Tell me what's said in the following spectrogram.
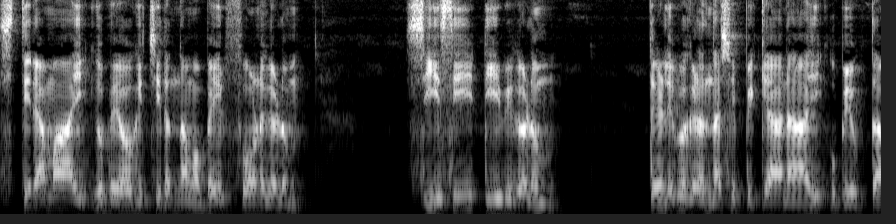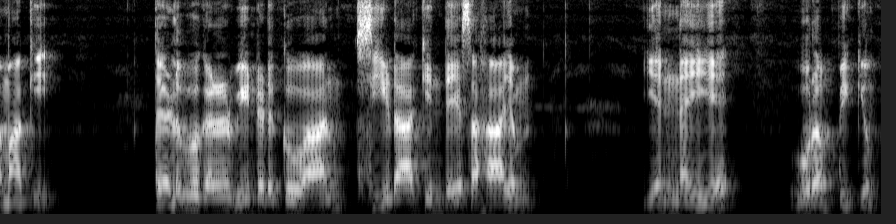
സ്ഥിരമായി ഉപയോഗിച്ചിരുന്ന മൊബൈൽ ഫോണുകളും സി സി ടി വികളും തെളിവുകൾ നശിപ്പിക്കാനായി ഉപയുക്തമാക്കി. തെളിവുകൾ വീണ്ടെടുക്കുവാൻ സീഡാക്കിന്റെ സഹായം എൻ ഐ എ ഉറപ്പിക്കും.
